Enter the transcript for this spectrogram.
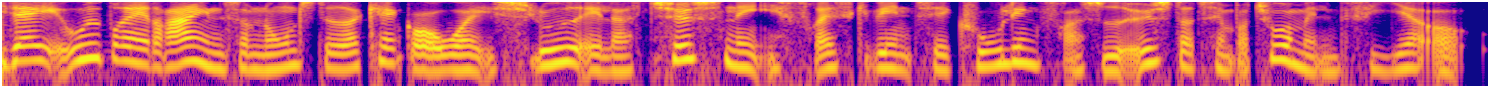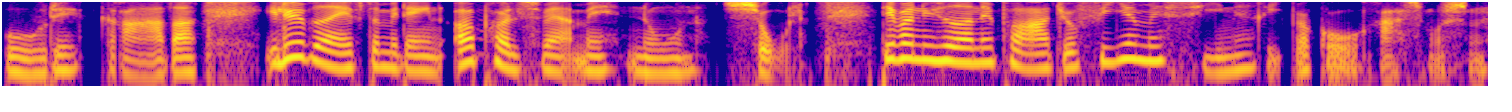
I dag udbredt regn, som nogle steder kan gå over i slud eller tøsne, frisk vind til cooling fra sydøst og temperatur mellem 4 og 8 grader. I løbet af eftermiddagen opholdsvær med nogen sol. Det var nyhederne på Radio 4 med Signe Ribergaard Rasmussen.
